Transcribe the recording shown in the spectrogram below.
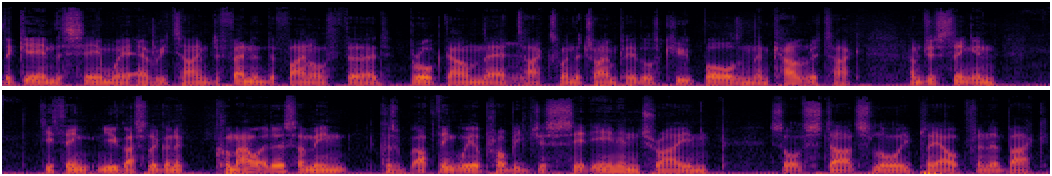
the game the same way every time. Defended the final third, broke down their Mm. attacks when they try and play those cute balls, and then counter attack. I'm just thinking, do you think Newcastle are going to come out at us? I mean, because I think we'll probably just sit in and try and sort of start slowly, play out from the back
